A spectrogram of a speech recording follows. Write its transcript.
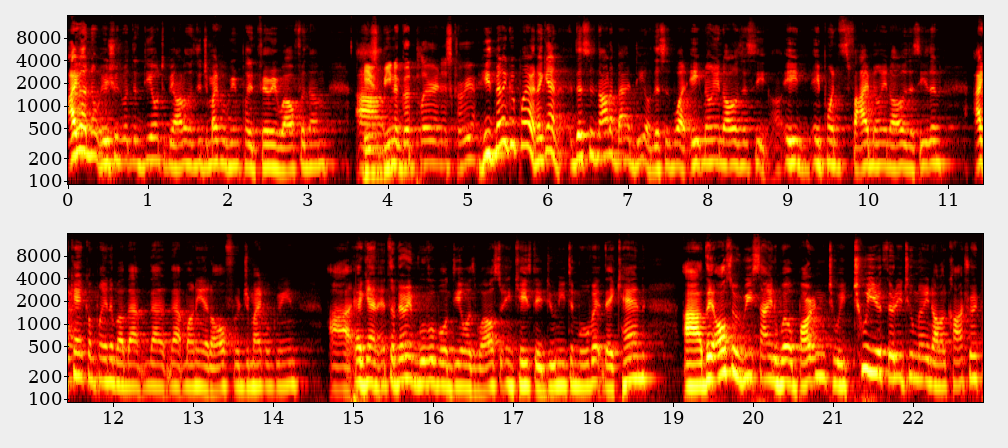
I got no issues with the deal, to be honest with you. JaMychal Green played very well for them. He's Um, been a good player in his career. he's been a good player. And again, this is not a bad deal. This is what, $8 million this season, eight, $8.5 million this season. I can't complain about that, that, that money at all for JaMychal Green. Uh, again, it's a very movable deal as well. So in case they do need to move it, they can. Uh, they also re-signed Will Barton to a two-year, $32 million contract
